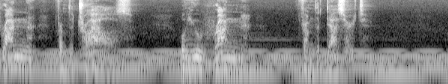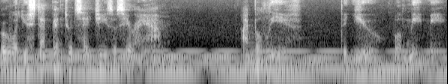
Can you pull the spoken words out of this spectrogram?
run from the trials? Will you run from the desert? Or will you step into and say, Jesus, here I am. I believe that you will meet me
